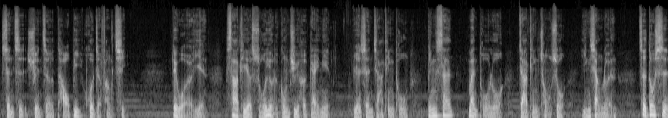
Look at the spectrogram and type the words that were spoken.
甚至选择逃避或者放弃。对我而言，萨提尔所有的工具和概念——原生家庭图、冰山、曼陀罗、家庭重塑、影响轮，这都是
